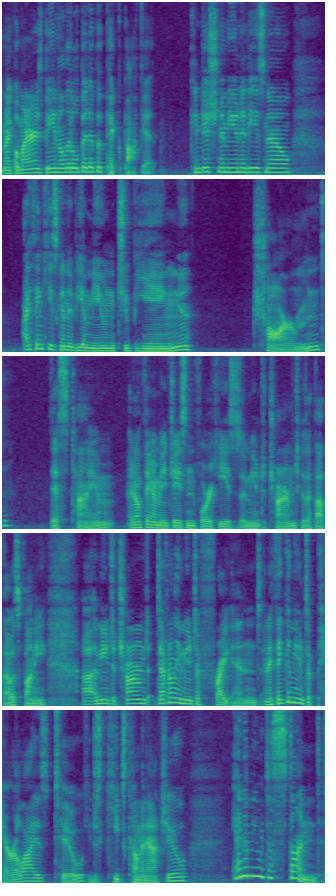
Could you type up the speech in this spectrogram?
Michael Myers being a little bit of a pickpocket. Condition immunities now. I think he's going to be immune to being charmed this time. I don't think I made Jason Voorhees immune to Charmed because I thought that was funny. Uh, immune to Charmed, definitely immune to Frightened, and I think immune to Paralyzed too. He just keeps coming at you, and immune to Stunned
